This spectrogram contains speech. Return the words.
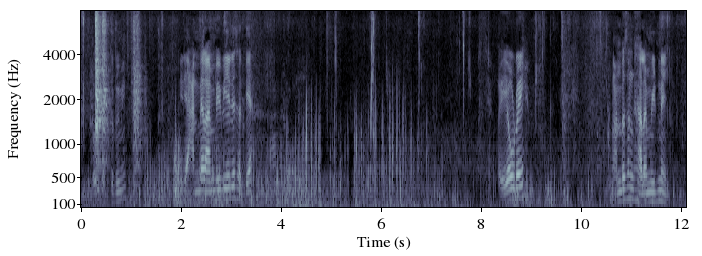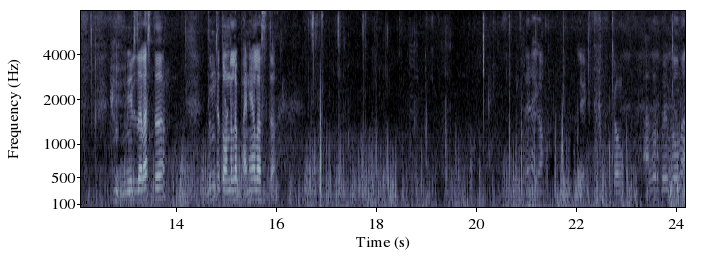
बघू शकता तुम्ही. इथे आंब्याला आंबे बी येले सध्या. एवढं आहे. आंब्यासन खायला मीठ नाही. मीठ जर असतं तुमच्या तोंडाला पाणी आलं असतं नाही नाही का हो. ना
